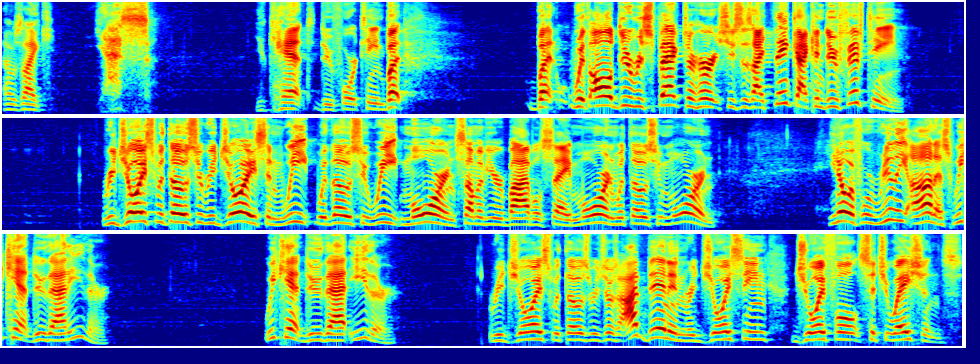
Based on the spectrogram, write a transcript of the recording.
I was like, yes, you can't do 14. But, but with all due respect to her, she says, I think I can do 15. Rejoice with those who rejoice and weep with those who weep. Mourn, some of your Bibles say. Mourn with those who mourn. You know, if we're really honest, we can't do that either. We can't do that either. Rejoice with those rejoice. I've been in rejoicing, joyful situations.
